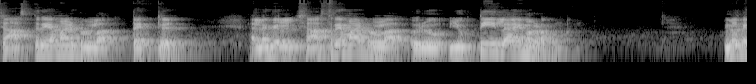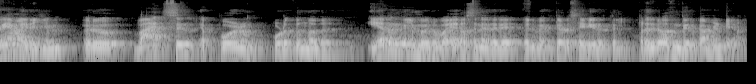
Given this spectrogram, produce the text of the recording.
ശാസ്ത്രീയമായിട്ടുള്ള തെറ്റ് അല്ലെങ്കിൽ ശാസ്ത്രീയമായിട്ടുള്ള ഒരു യുക്തിയില്ലായ്മ കിടപ്പുണ്ട്. നിങ്ങൾക്കറിയാമായിരിക്കും ഒരു വാക്സിൻ എപ്പോഴും കൊടുക്കുന്നത് ഏതെങ്കിലും ഒരു വൈറസിനെതിരെ ഒരു വ്യക്തിയുടെ ശരീരത്തിൽ പ്രതിരോധം തീർക്കാൻ വേണ്ടിയാണ്.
